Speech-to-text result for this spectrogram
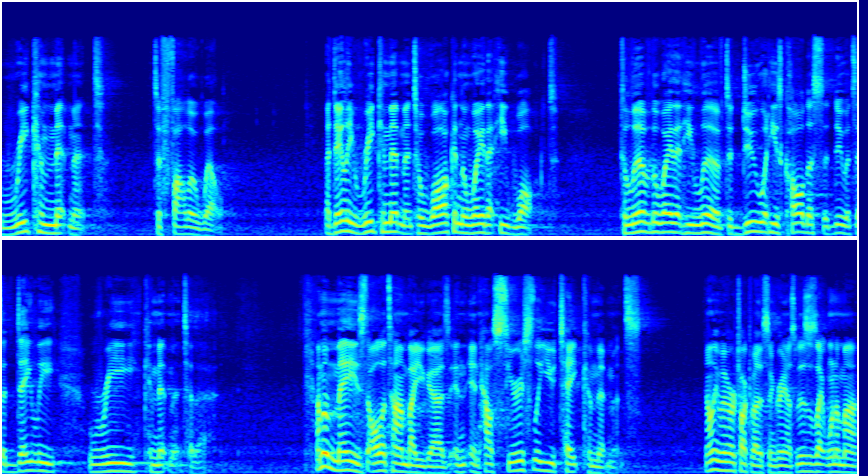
recommitment to follow well a daily recommitment to walk in the way that he walked, to live the way that he lived, to do what he's called us to do. It's a daily recommitment to that. I'm amazed all the time by you guys in, in how seriously you take commitments. I don't only have ever talked about this in Greenhouse, but this is like one of my,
